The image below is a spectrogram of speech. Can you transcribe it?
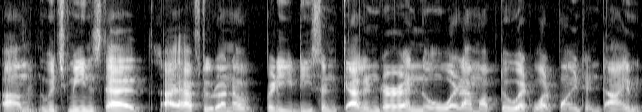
um, mm-hmm. which means that I have to run a pretty decent calendar and know what I'm up to at what point in time.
